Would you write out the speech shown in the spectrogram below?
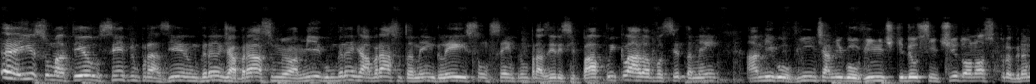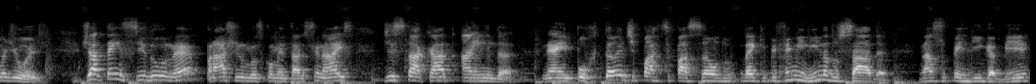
É isso, Matheus. Sempre um prazer. Um grande abraço, meu amigo. Um grande abraço também, Gleison. Sempre um prazer esse papo. E claro, a você também, amigo ouvinte, amigo ouvinte, que deu sentido ao nosso programa de hoje. Já tem sido, né, praxe nos meus comentários finais, destacar ainda né, a importante participação do, da equipe feminina do Sada na Superliga B.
